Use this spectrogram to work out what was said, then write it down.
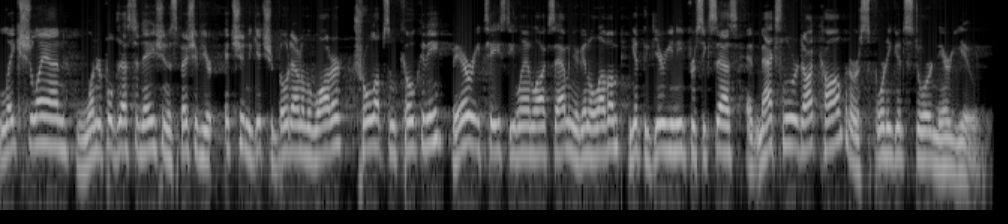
Lake Chelan, wonderful destination, especially if you're itching to get your boat out on the water. Troll up some kokanee, very tasty landlocked salmon. You're going to love them. and Get the gear you need for success at maxlure.com or a sporting goods store near you.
